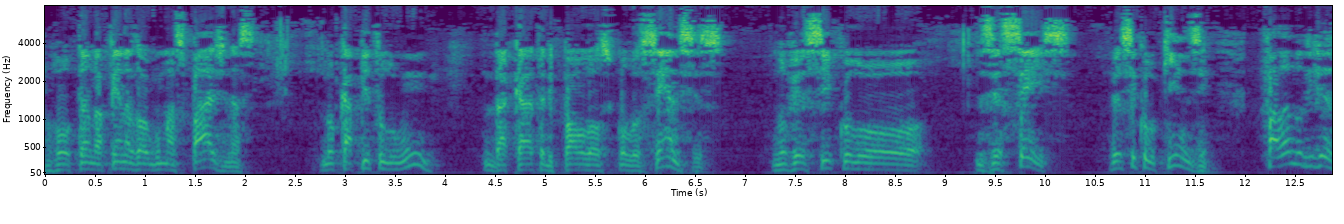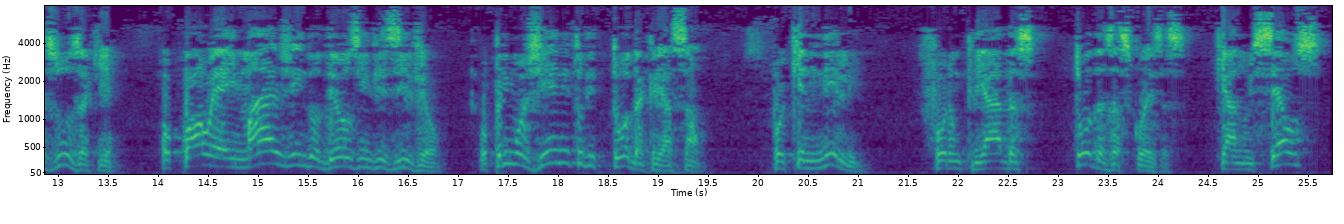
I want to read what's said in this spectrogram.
voltando apenas algumas páginas, no capítulo 1 da carta de Paulo aos Colossenses, no versículo 16, versículo 15, falando de Jesus aqui, o qual é a imagem do Deus invisível, o primogênito de toda a criação, porque nele foram criadas todas as coisas que há nos céus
